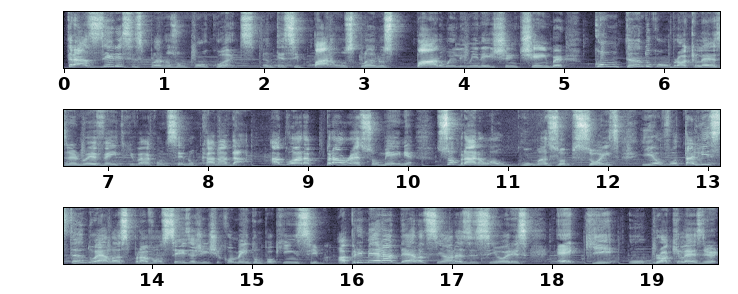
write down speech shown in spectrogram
trazer esses planos um pouco antes. Anteciparam os planos para o Elimination Chamber, contando com o Brock Lesnar no evento que vai acontecer no Canadá. Agora, para o WrestleMania, sobraram algumas opções e eu vou estar tá listando elas para vocês e a gente comenta um pouquinho em cima. A primeira delas, senhoras e senhores, é que o Brock Lesnar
